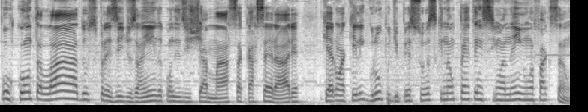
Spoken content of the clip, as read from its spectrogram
Por conta lá dos presídios ainda, quando existia a massa carcerária, que eram aquele grupo de pessoas que não pertenciam a nenhuma facção.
